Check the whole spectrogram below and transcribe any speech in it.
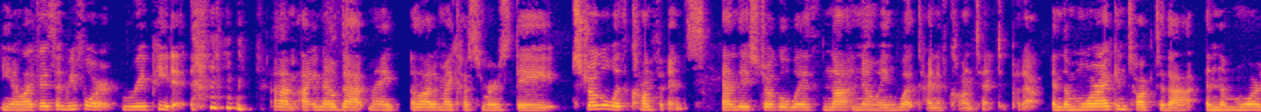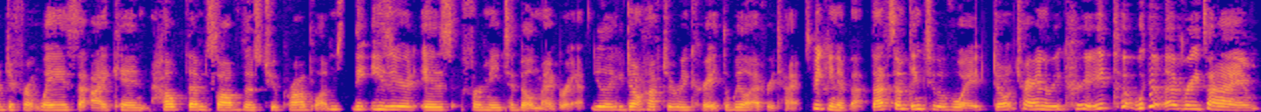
you know, like I said before, repeat it. um, I know that my, a lot of my customers, they struggle with confidence and they struggle with not knowing what kind of content to put out. And the more I can talk to that and the more different ways that I can help them solve those two problems, the easier it is for me to build my brand. You like, you don't have to recreate the wheel every time. Speaking of that, that's something to avoid. Don't try and recreate the wheel every time.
